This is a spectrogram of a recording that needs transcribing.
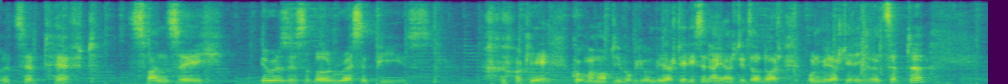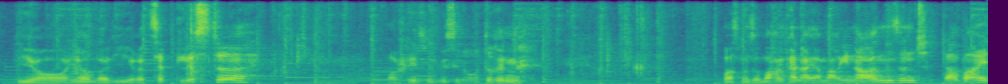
Rezeptheft 20 Irresistible Recipes. Okay, gucken wir mal, ob die wirklich unwiderstehlich sind. Ah ja, steht es auch in Deutsch. Unwiderstehliche Rezepte. Ja, hier haben wir die Rezeptliste. Da steht so ein bisschen auch drin, was man so machen kann. Ah ja, Marinaden sind dabei.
